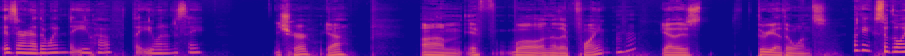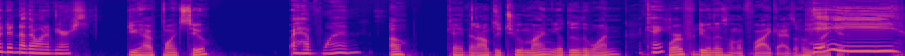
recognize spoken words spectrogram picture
Is there another one that you have that you wanted to say? Sure, yeah. Um if well another point. Mhm. Yeah, there's three other ones. Okay, so go into another one of yours. Do you have points too? I have one. Oh, okay, then I'll do two of mine, you'll do the one. Okay. We're for doing this on the fly, guys. I hope you like it. Hey,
